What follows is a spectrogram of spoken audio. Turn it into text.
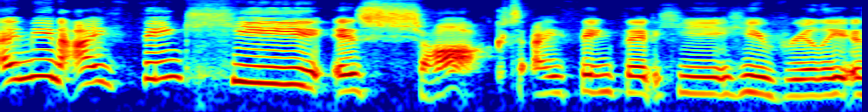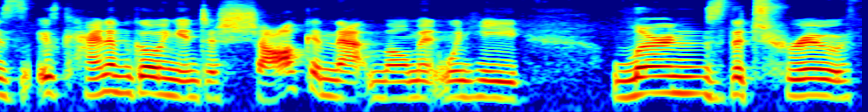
I mean, I think he is shocked. I think that he he really is is kind of going into shock in that moment when he learns the truth.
